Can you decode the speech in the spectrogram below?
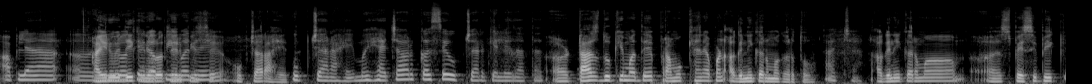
आपल्या आयुर्वेदिक न्यूरोथेरपीचे उपचार आहेत. उपचार आहे. मग ह्याच्यावर कसे उपचार केले जातात? टाचदुखीमध्ये प्रामुख्याने आपण अग्निकर्म करतो. अच्छा. अग्निकर्म स्पेसिफिक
